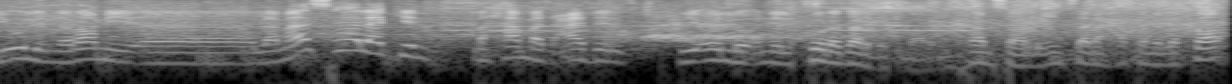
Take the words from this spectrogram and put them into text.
بيقول إن رامي آه لمسها لكن محمد عادل بيقول له إن الكرة ضربة مرمى. 45 سنة حكم اللقاء.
